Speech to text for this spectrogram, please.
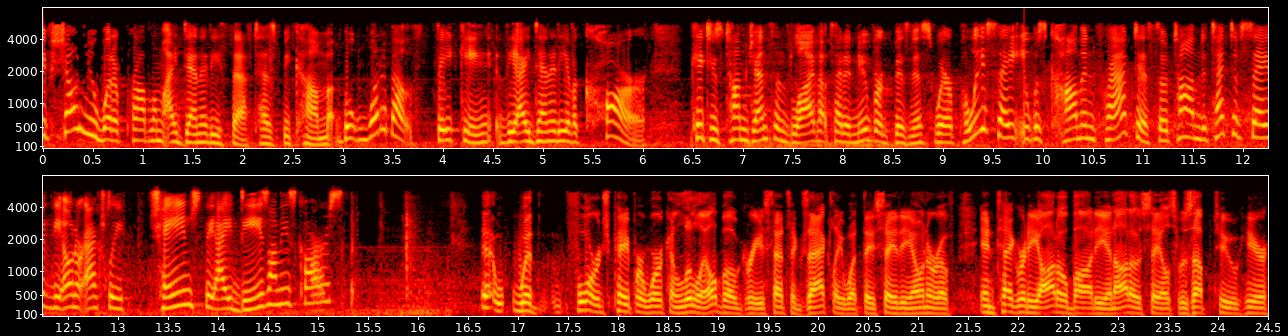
We've shown you what a problem identity theft has become, but what about faking the identity of a car? K2's Tom Jensen's live outside a Newberg business where police say it was common practice. So, Tom, detectives say the owner actually changed the IDs on these cars? Yeah, with forged paperwork and little elbow grease, that's exactly what they say the owner of Integrity Auto Body and Auto Sales was up to here,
